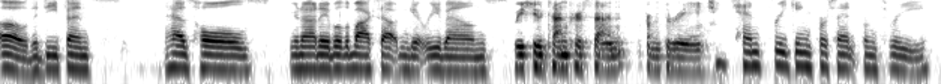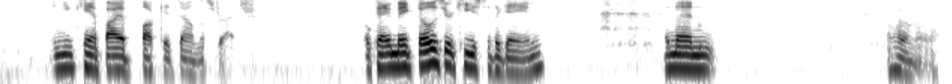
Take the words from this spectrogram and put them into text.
Oh, the defense has holes. You're not able to box out and get rebounds. we shoot 10% from three. Shoot 10 freaking percent from three, and you can't buy a bucket down the stretch. Okay, make those your keys to the game. And then I don't know.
